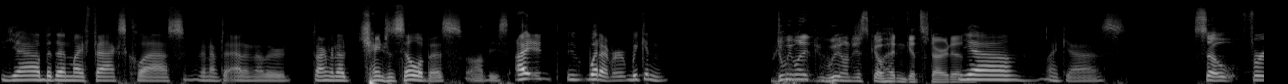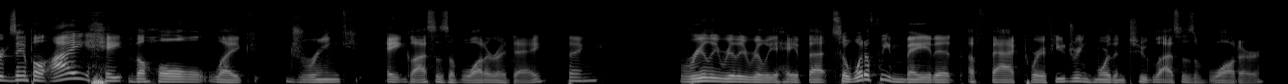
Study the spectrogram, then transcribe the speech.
yeah, but then my facts class, we're gonna have to add another. I'm gonna change the syllabus. Obviously, I whatever. We can. Do we want to? We want to just go ahead and get started? Yeah, I guess. So, for example, I hate the whole like drink eight glasses of water a day thing. Really, really, really hate that. So, what if we made it a fact where if you drink more than two glasses of water,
